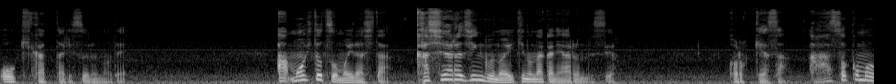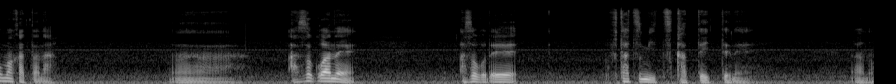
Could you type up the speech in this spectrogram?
大きかったりするので。あもう一つ思い出した。柏原神宮の駅の中にあるんですよ。コロッケ屋さん。あそこもうまかったな。うん。あそこはねあそこで2つ3つ買っていってねあの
